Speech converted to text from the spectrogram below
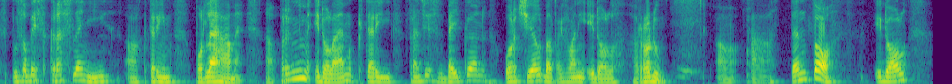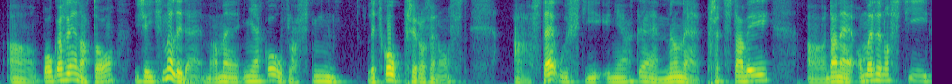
způsoby zkreslení, kterým podléháme. Prvním idolem, který Francis Bacon určil, byl takzvaný idol rodu. A, a tento idol a, poukazuje na to, že jsme lidé, máme nějakou vlastní lidskou přirozenost a z té ústí i nějaké milné představy a dané omezeností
